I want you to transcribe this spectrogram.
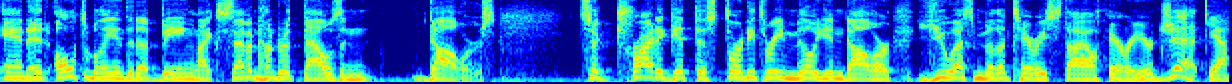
And it ultimately ended up being like $700,000. To try to get this $33 million U.S. military style Harrier jet. Yeah.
